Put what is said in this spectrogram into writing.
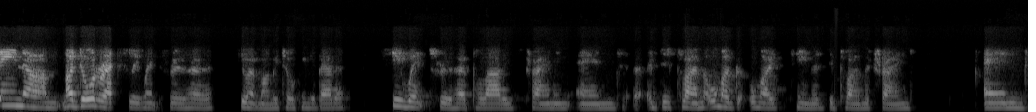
seen, um, my daughter actually went through her, she won't mind me talking about her. She went through her Pilates training and a diploma, all my, all my team are diploma trained. And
